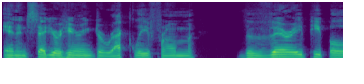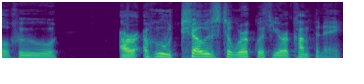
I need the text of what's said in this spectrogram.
And instead, you're hearing directly from the very people who are who chose to work with your company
